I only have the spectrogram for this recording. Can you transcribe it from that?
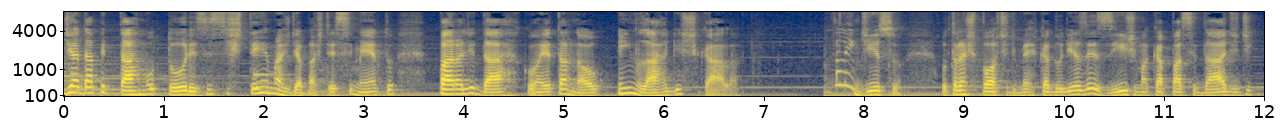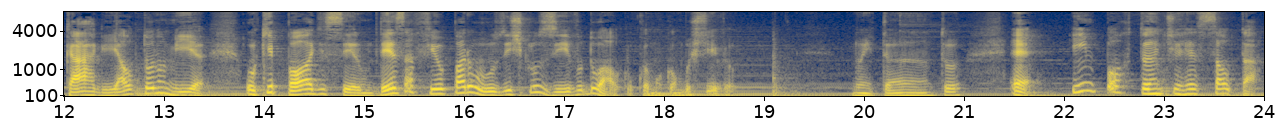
de adaptar motores e sistemas de abastecimento para lidar com etanol em larga escala. Além disso, o transporte de mercadorias exige uma capacidade de carga e autonomia, o que pode ser um desafio para o uso exclusivo do álcool como combustível. No entanto, é importante ressaltar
